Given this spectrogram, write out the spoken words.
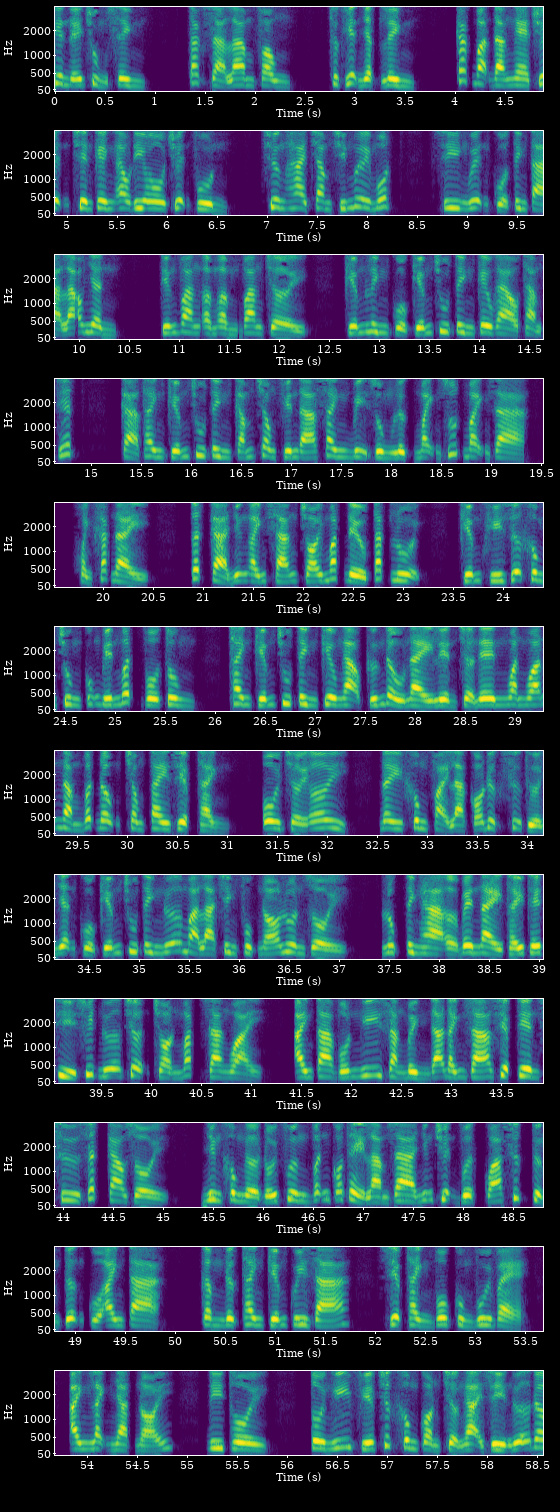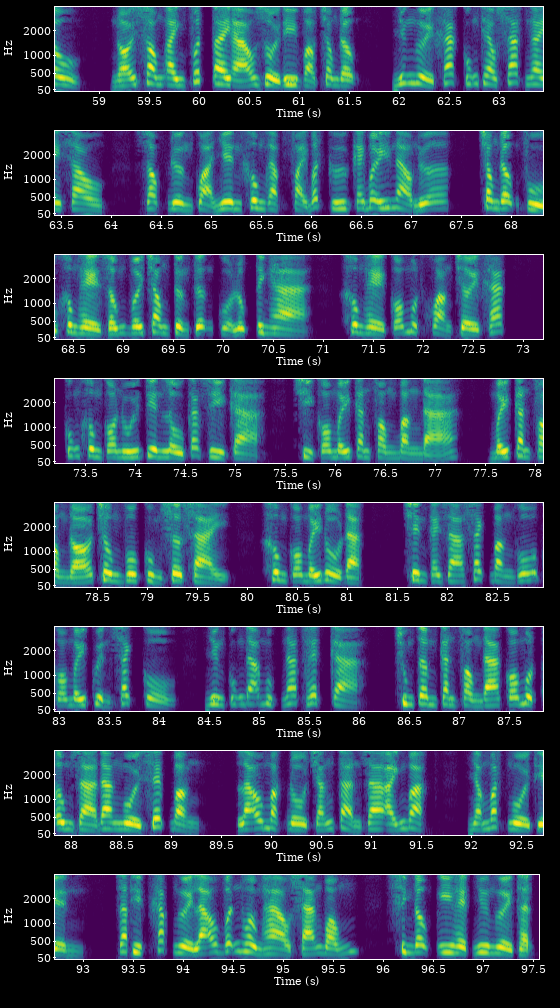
tiên đế trùng sinh. Tác giả Lam Phong. Thực hiện Nhật Linh. Các bạn đang nghe chuyện trên kênh audio chuyện phùn. Chương 291. Di nguyện của tinh tà lão nhân. Tiếng vang ầm ầm vang trời. Kiếm linh của kiếm chu tinh kêu gào thảm thiết. Cả thanh kiếm chu tinh cắm trong phiến đá xanh bị dùng lực mạnh rút mạnh ra. Khoảnh khắc này, tất cả những ánh sáng chói mắt đều tắt lụi. Kiếm khí giữa không trung cũng biến mất vô tung. Thanh kiếm chu tinh kiêu ngạo cứng đầu này liền trở nên ngoan ngoãn nằm bất động trong tay Diệp Thành. Ôi trời ơi, đây không phải là có được sự thừa nhận của kiếm chu tinh nữa mà là chinh phục nó luôn rồi. Lục Tinh Hà ở bên này thấy thế thì suýt nữa trợn tròn mắt ra ngoài. Anh ta vốn nghĩ rằng mình đã đánh giá Diệp Tiên Sư rất cao rồi, nhưng không ngờ đối phương vẫn có thể làm ra những chuyện vượt quá sức tưởng tượng của anh ta. Cầm được thanh kiếm quý giá, Diệp Thành vô cùng vui vẻ, anh lạnh nhạt nói, đi thôi, tôi nghĩ phía trước không còn trở ngại gì nữa đâu. Nói xong anh phất tay áo rồi đi vào trong động, những người khác cũng theo sát ngay sau. Dọc đường quả nhiên không gặp phải bất cứ cái bẫy nào nữa. Trong động phủ không hề giống với trong tưởng tượng của Lục Tinh Hà, không hề có một khoảng trời khác, cũng không có núi tiên lầu các gì cả, chỉ có mấy căn phòng bằng đá. Mấy căn phòng đó trông vô cùng sơ sài, không có mấy đồ đạc. Trên cái giá sách bằng gỗ có mấy quyển sách cổ, nhưng cũng đã mục nát hết cả. Trung tâm căn phòng đã có một ông già đang ngồi xếp bằng, lão mặc đồ trắng tản ra ánh bạc, nhắm mắt ngồi thiền, da thịt khắp người lão vẫn hồng hào sáng bóng, sinh động y hệt như người thật.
